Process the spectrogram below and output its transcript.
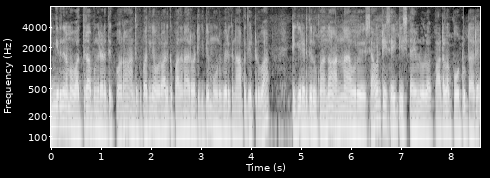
இங்கேருந்து நம்ம வத்ராப்புங்கிற இடத்துக்கு போகிறோம் அதுக்கு பார்த்தீங்கன்னா ஒரு ஆளுக்கு பதினாறுரூவா டிக்கெட்டு மூணு பேருக்கு நாற்பத்தி எட்டு ரூபா. டிக்கெட் எடுத்து உட்காந்தோம் அண்ணா ஒரு செவன்ட்டிஸ் எயிட்டிஸ் டைமில் உள்ள பாட்டெல்லாம் போட்டு விட்டாரு.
